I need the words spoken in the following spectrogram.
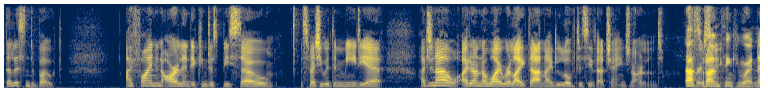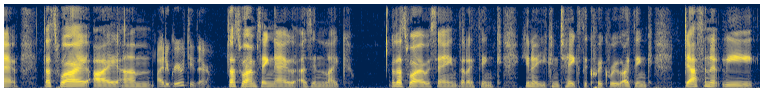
They listen to both. I find in Ireland it can just be so, especially with the media. I don't know. I don't know why we're like that, and I'd love to see that change in Ireland. That's what I'm thinking right now. That's why I um I'd agree with you there. that's why I'm saying now, as in like, that's why I was saying that I think you know you can take the quick route. I think definitely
